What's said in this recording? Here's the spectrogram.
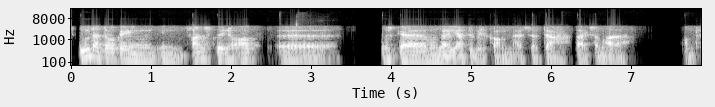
skulle der dukke en, en transkvinde op, øh, så skal hun være hjertelig velkommen. Altså, der, der er ikke så meget om det.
